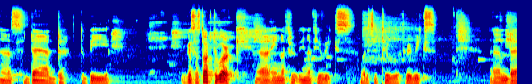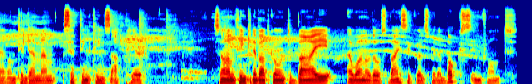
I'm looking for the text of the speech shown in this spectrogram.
as dad to be because I start to work uh, in a in a few weeks. What is it, two or three weeks? And uh, until then, I'm setting things up here. So I'm thinking about going to buy uh, one of those bicycles with a box in front,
